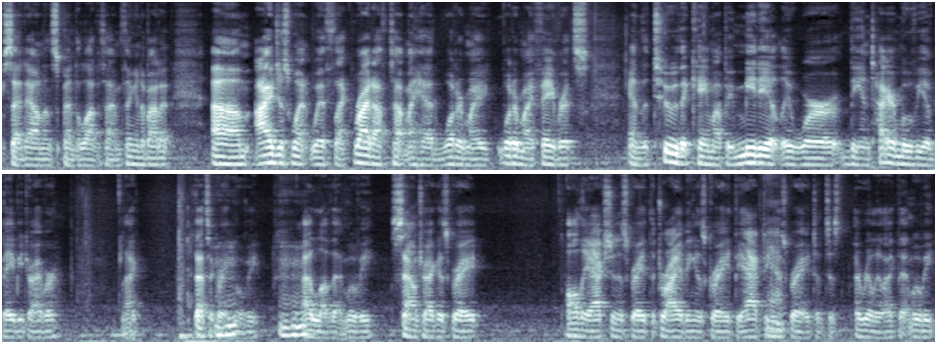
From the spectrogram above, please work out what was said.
sat down and spent a lot of time thinking about it. Um, I just went with like right off the top of my head, what are my what are my favorites? And the two that came up immediately were the entire movie of Baby Driver. Like that's a great Mhm. movie. Mhm. I love that movie. Soundtrack is great. All the action is great. The driving is great. The acting Yeah. is great. It just I really like that movie.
